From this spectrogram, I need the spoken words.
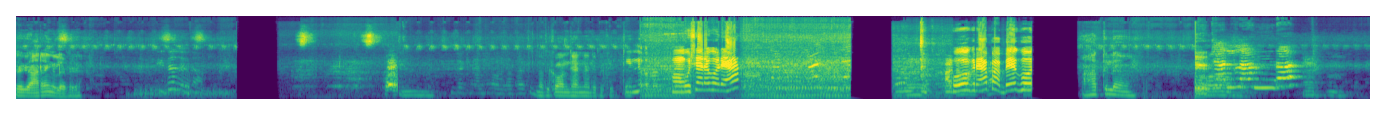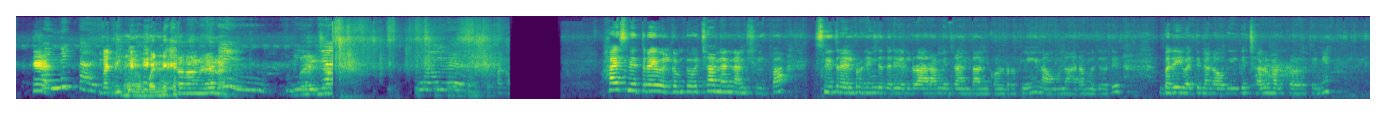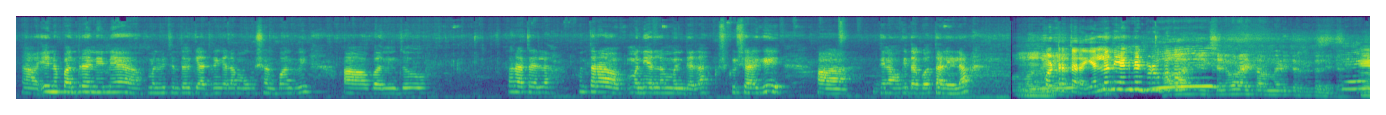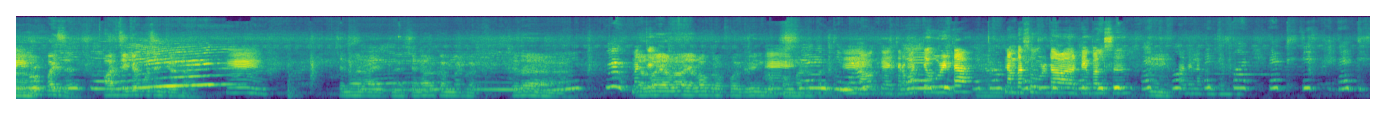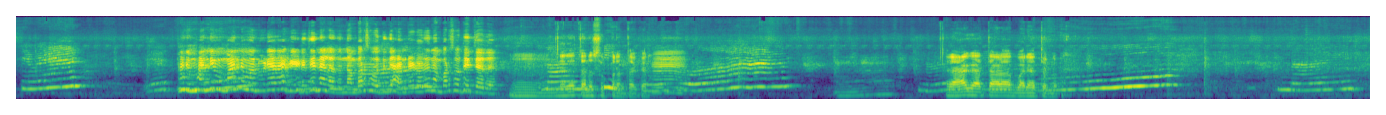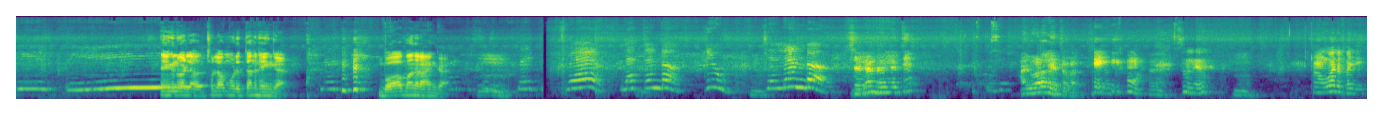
ಈಗ ಆರಂಗಿಲ್ಲ ರೀ ಅದಕ್ಕೆ ಒಂದು ಹೆಣ್ಣು ಹಿಡಿಬೇಕಿತ್ತು ಇನ್ನು ಹ್ಞೂ ಹುಷಾರಾಗೋರ್ಯಾ? ಹೋಗ್ರ್ಯಾಪ ಬೇಗ ಹೋಗ್ ಹಾತಿಲ್ಲ ಬನ್ನಿ ಬನ್ನಿ ಹಾಯ್ ಸ್ನೇಹಿತರೆ ವೆಲ್ಕಮ್ ಟು ಚಾನಲ್ ನಾನು ಶಿಲ್ಪ. ಸ್ನೇಹಿತರೆ ಎಲ್ಲರೂ ಹೆಂಗಿದಾರೆ ಎಲ್ಲರೂ ಆರಾಮಿದ್ರ ಅಂತ ಅಂದ್ಕೊಂಡಿರ್ತೀನಿ ನಾವು ಆರಾಮದೀವಿ ರೀ. ಬರೀ ಇವತ್ತಿನ ಲಾಗ್ ಈಗ ಚಾಲೂ ಮಾಡ್ಕೊಳ್ತೀನಿ. ಏನಪ್ಪ ಅಂದರೆ ನಿನ್ನೆ ಮನವಿ ಚಂದ ಗ್ಯಾದ್ರಿಂಗ್ ಎಲ್ಲ ಮುಗಿಸ್ಕೊಂಡು ಬಂದ್ವಿ. ಆ, ಬಂದು ರಾತ್ರಿ ಎಲ್ಲ ಒಂಥರ ಮನೆಯೆಲ್ಲ ಮಂದಿ ಎಲ್ಲ ಖುಷಿ ಖುಷಿಯಾಗಿ ದಿನ ಹೋಗಿದ್ದಾಗ ಗೊತ್ತಾಗಲಿಲ್ಲ ಕೊಟ್ಟಿರ್ತಾರೆ. ಎಲ್ಲನೂ ಹೆಂಗ್ ನೆನ್ಪಿಡ್ಬೇಕು? ಈಗ ಶನಿವಾರ ಆಯ್ತಾರ ನಡೀತಿರ್ತೈತಲ್ಲ ಈಗ. ಗ್ರೂಪ್ ವೈಸ್ ಅವ್ರ ಜೆ ಕೆ ಪರ್ಸೆಂಟ್ ಕೇಳ್ತಾರೆ ಶನಿವಾರ ಆಯ್ತು ಶನಿವಾರ ಕಮ್ಮಿ ಮಾಡ್ಬೇಕು ಇದು ಎಲ್ಲೋ ಎಲ್ಲೋ ಎಲ್ಲೋ ಗ್ರೂಪ್ ಗ್ರೀನ್ ಗ್ರೂಪ್ ಮಾಡಿರ್ತಾರೆ ಹ್ಮ್. ಓಕೆ ಆಯ್ತಾರ ಮತ್ತೆ ಉಲ್ಟಾ ನಂಬರ್ಸ್ ಉಲ್ಟಾ ಟೇಬಲ್ಸ್ ಅದೆಲ್ಲ. ಮನೆ ಮೊನ್ನೆ ಒಂದು ವಿಡಿಯೋದಾಗ ಹಿಡಿದಿನಲ್ಲ ಅದು? ನಂಬರ್ಸ್ ಓದಿದ್ದೆ ಹಂಡ್ರೆಡ್ ಓದಿ ನಂಬರ್ಸ್ ಓದೈತೆ ಅದು. ಹ್ಞೂ ತಾನು ಸೂಪರ್ ಅಂತ ಹಾಕ್ಯಾರ. ರಾಗ ತಾಳ ಬರೆಯತ್ತನು ಹಿಂಗೆ ನೋಡ್ಲಿ ಅವ್ನು ಚಲೋ ಮುಡಿತಂದ್ರೆ ಹಿಂಗೆ? ಬೋ ಬಂದ್ರೆ ಹಂಗೆ. ಸಿಲಿಂಡರ್ ಎಲ್ಲೈತಿ? ಅಲ್ಲಿ ಒಳಗೆ ಐತಲ್ಲ? ಸುಮ್ಮನೆ ಹ್ಞೂ ಓದ ಬಜ್ಜಿ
